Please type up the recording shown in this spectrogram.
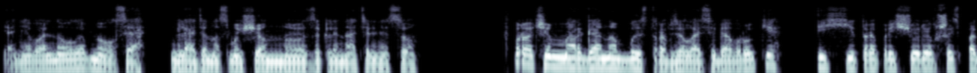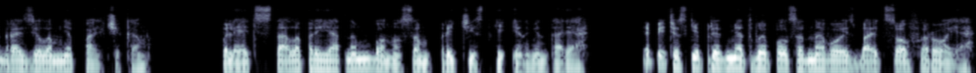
Я невольно улыбнулся, глядя на смущенную заклинательницу. Впрочем, Моргана быстро взяла себя в руки и, хитро прищурившись, погрозила мне пальчиком. Плеть стала приятным бонусом при чистке инвентаря. Эпический предмет выпал с одного из бойцов Роя,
